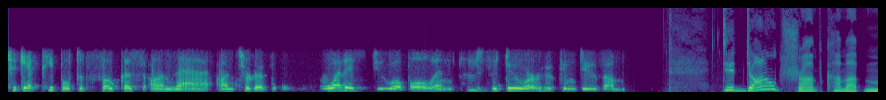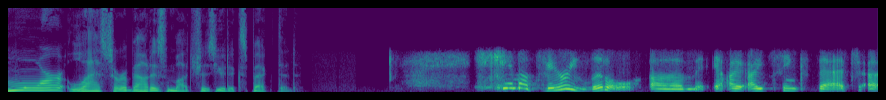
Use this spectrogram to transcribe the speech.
to get people to focus on that, on sort of what is doable and who's the doer who can do them. Did Donald Trump come up more, less, or about as much as you'd expected? He came up very little. Um, I, I think that, uh,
